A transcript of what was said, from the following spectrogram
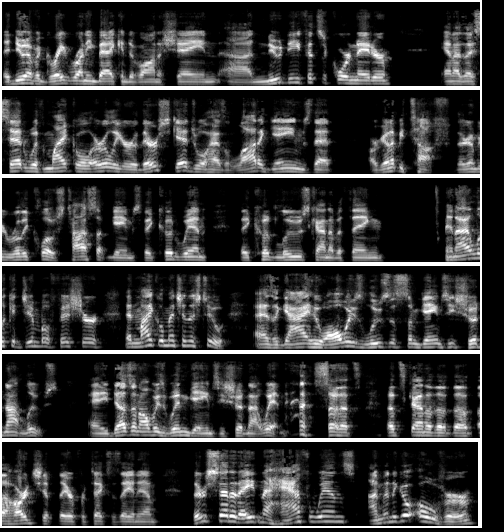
They do have a great running back in De'Von Achane, uh, new defensive coordinator. And as I said with Michael earlier, their schedule has a lot of games that are going to be tough. They're going to be really close, toss up games. They could win, they could lose, kind of a thing. And I look at Jimbo Fisher, and Michael mentioned this too, as a guy who always loses some games he should not lose. And he doesn't always win games he should not win. so that's that's kind of the, the, the hardship there for Texas A&M. They're set at eight and a half wins. I'm going to go over,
